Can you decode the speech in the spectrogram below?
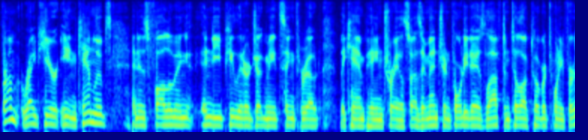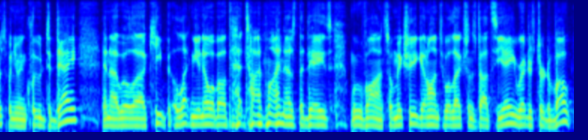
from right here in Kamloops and is following NDP leader Jagmeet Singh throughout the campaign trail. So as I mentioned, 40 days left until October 21st when you include today, and I will uh, keep letting you know about that timeline as the days move on. So make sure you get on to elections.ca, register to vote,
